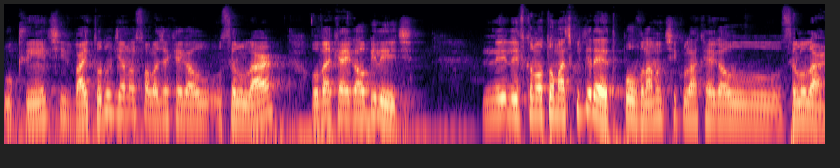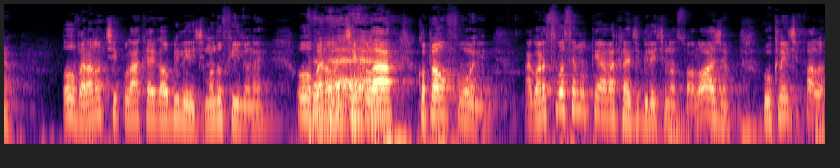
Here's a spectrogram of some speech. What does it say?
o cliente vai todo dia na sua loja carregar o celular ou vai carregar o bilhete. Ele fica no automático direto. Pô, vou lá no Tico lá carregar o celular. Ou vai lá no Tico lá carregar o bilhete. Manda o filho, né? Ou vai lá no Tico lá comprar um fone. Agora, se você não tem a máquina de bilhete na sua loja, o cliente fala,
